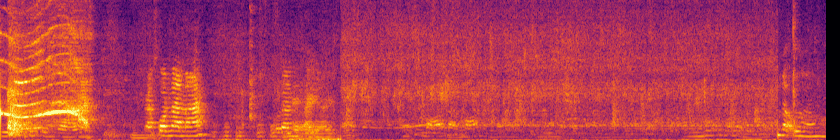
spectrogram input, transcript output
chưa con ăn á con ăn Hay hay. Đậu rồi ăn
